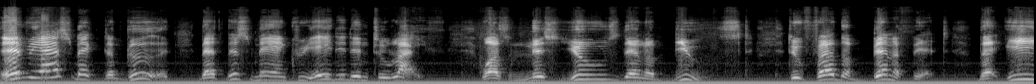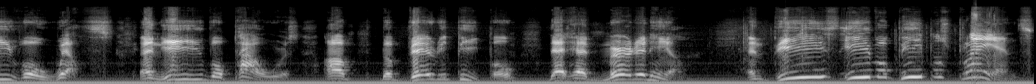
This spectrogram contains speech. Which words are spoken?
Every aspect of good that this man created into life was misused and abused to further benefit the evil wealths and evil powers of the very people that had murdered him. And these evil people's plans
